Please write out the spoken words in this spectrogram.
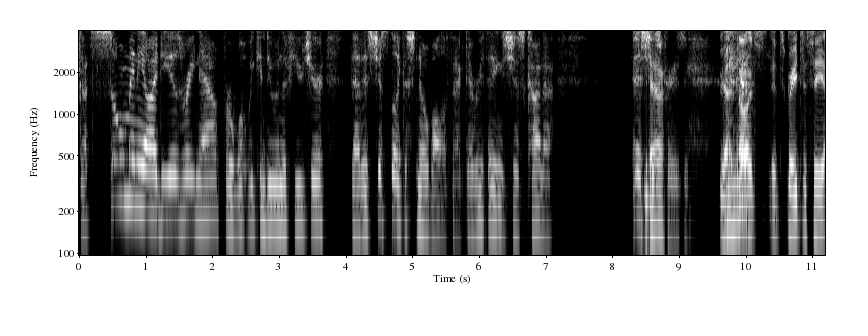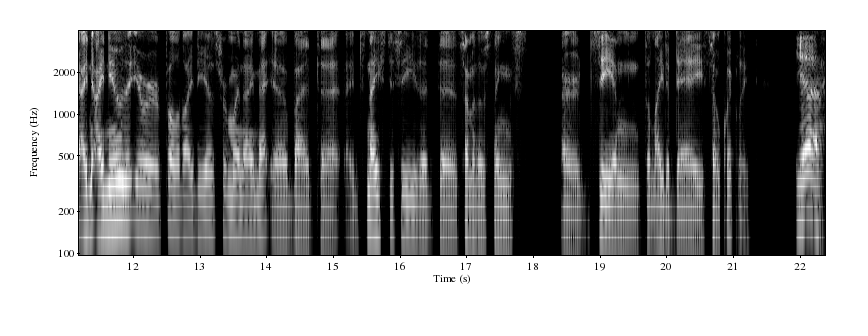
got so many ideas right now for what we can do in the future that it's just like a snowball effect. Everything's just kind of it's Yeah. just crazy. Yeah, no, it's it's great to see. I I knew that you were full of ideas from when I met you, but uh, it's nice to see that uh, some of those things are seeing the light of day so quickly. Yeah.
